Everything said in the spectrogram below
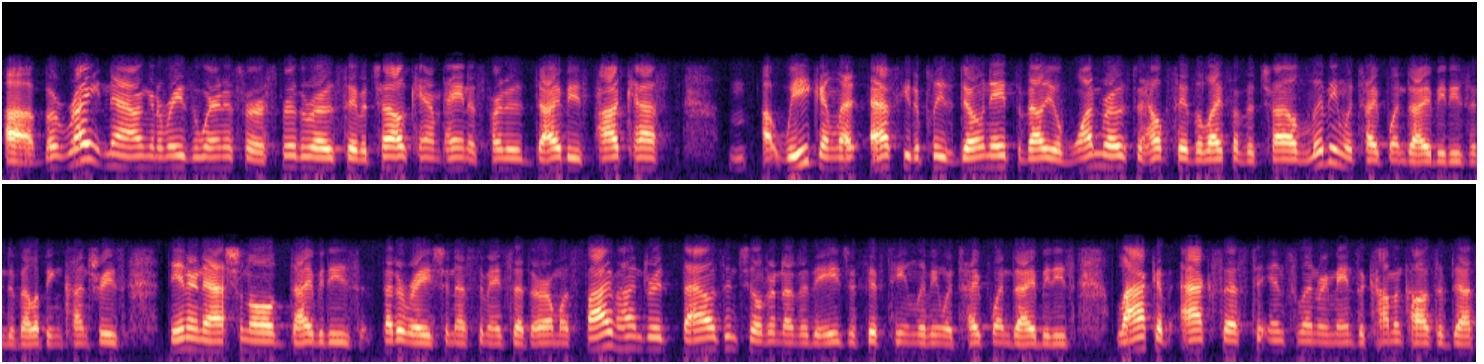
Uh, but right now, I'm going to raise awareness for our Spare the Rose Save a Child campaign as part of the Diabetes Podcast uh, Week, and let ask you to please donate the value of one rose to help save the life of a child living with type 1 diabetes in developing countries. The International Diabetes Federation estimates that there are almost 500,000 children under the age of 15 living with type 1 diabetes. Lack of access to insulin remains a common cause of death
